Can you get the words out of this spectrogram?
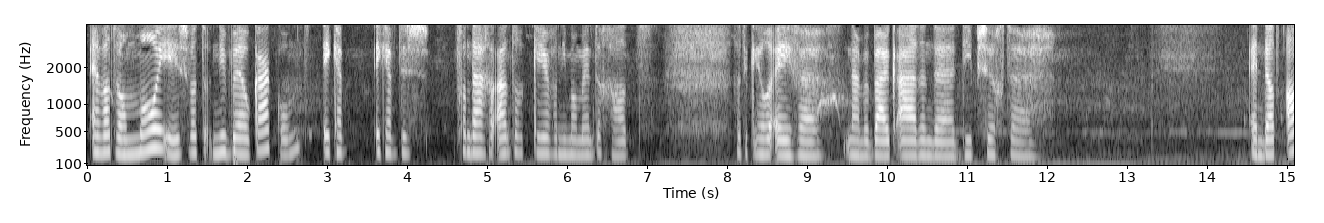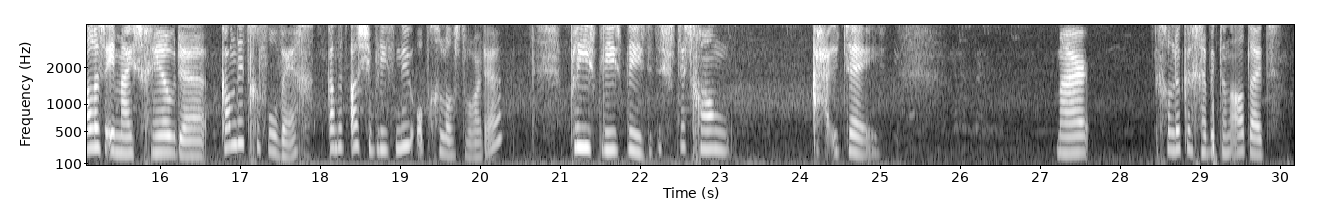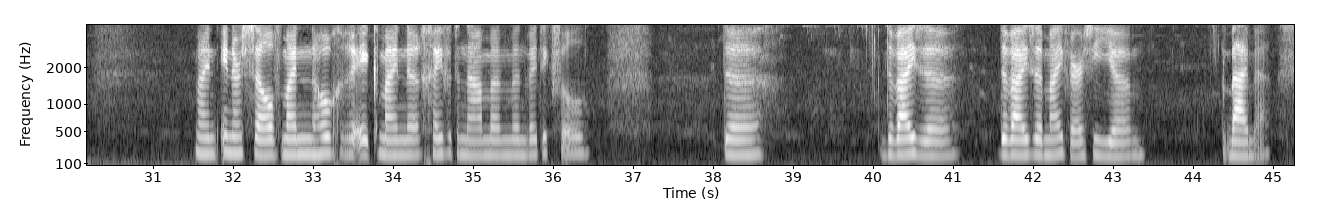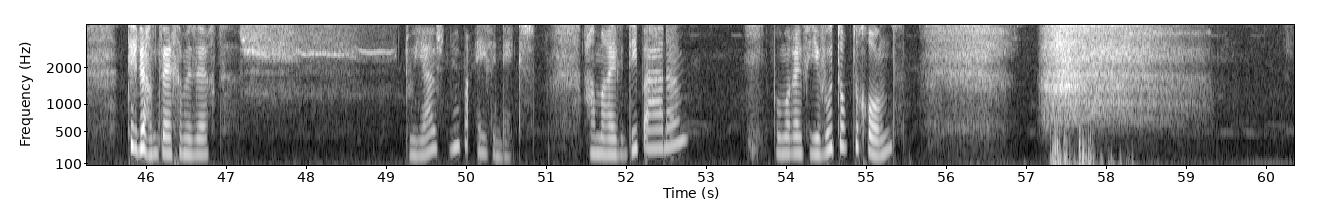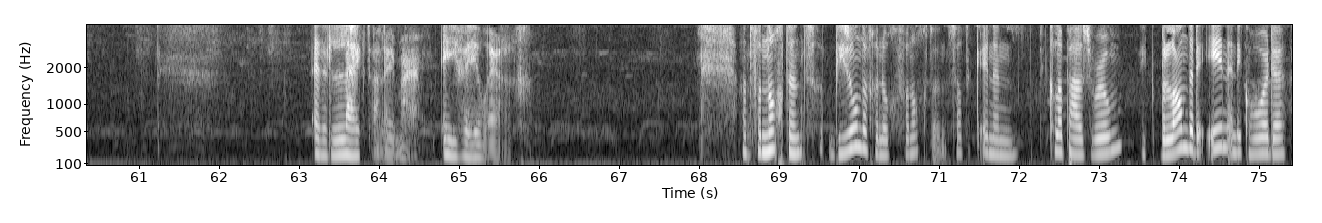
En wat wel mooi is, wat nu bij elkaar komt. Ik heb, ik heb dus vandaag een aantal keer van die momenten gehad. Dat ik heel even naar mijn buik ademde, diep zuchtte. En dat alles in mij schreeuwde: kan dit gevoel weg? Kan dit alsjeblieft nu opgelost worden? Please, please, please. Dit is, dit is gewoon KUT. Maar gelukkig heb ik dan altijd mijn inner self, mijn hogere ik, mijn uh, geef het een naam, mijn weet ik veel. De, de wijze, de wijze mij-versie uh, bij me. Die dan tegen me zegt: Doe juist nu maar even niks. Haal maar even diep adem. Voel maar even je voet op de grond. En het lijkt alleen maar even heel erg. Want vanochtend, bijzonder genoeg vanochtend, zat ik in een clubhouse room. Ik belandde erin en ik hoorde.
